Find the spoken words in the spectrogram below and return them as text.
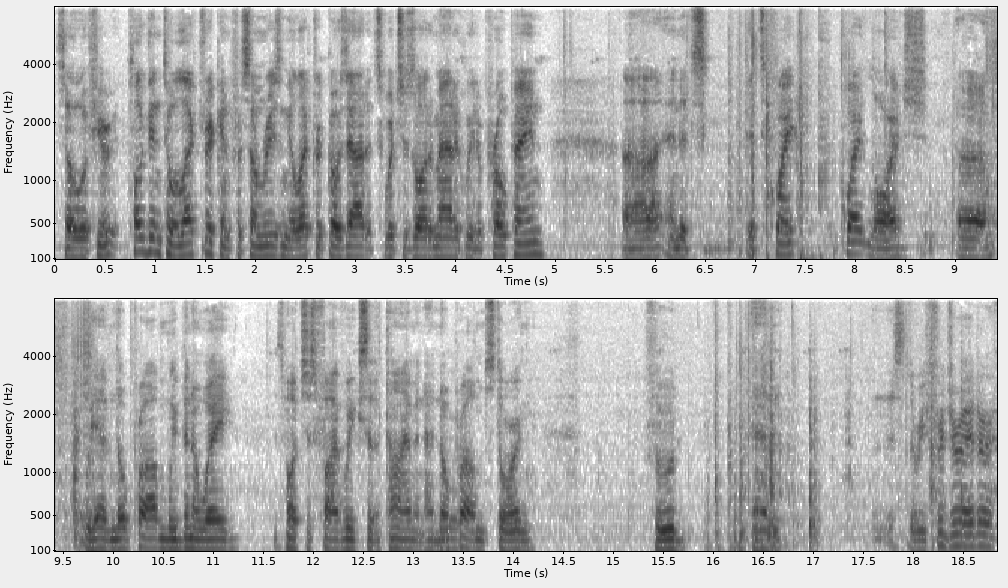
So if you're plugged into electric and for some reason the electric goes out, it switches automatically to propane. Uh, and it's, it's quite quite large. Uh, we have no problem. We've been away as much as five weeks at a time and had no problem storing food. And this is the refrigerator.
